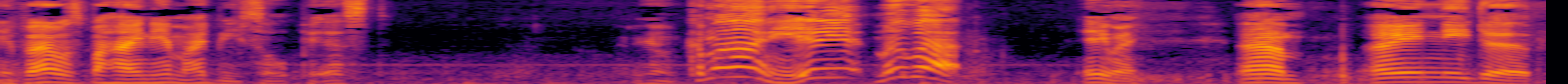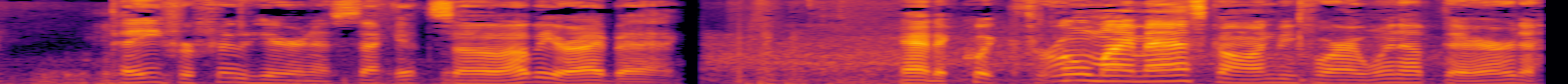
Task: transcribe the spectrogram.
If I was behind him, I'd be so pissed. Come on, you idiot, move up. Anyway, um, I need to pay for food here in a second, so I'll be right back. Had to quick throw my mask on before I went up there to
